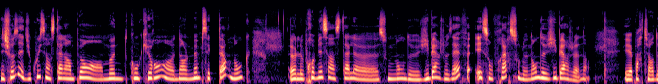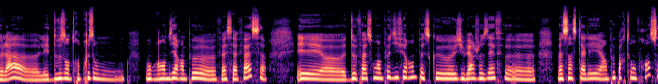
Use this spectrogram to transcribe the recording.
les choses et du coup ils s'installent un peu en mode concurrent dans le même secteur. Donc euh, le premier s'installe euh, sous le nom de Gibert Joseph et son frère sous le nom de Gibert Jeune. Et à partir de là, euh, les deux entreprises vont, grandir un peu face à face et de façon un peu différente parce que Gilbert Joseph va s'installer un peu partout en France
